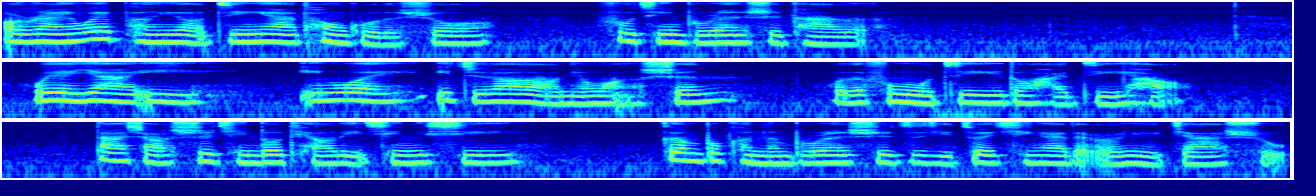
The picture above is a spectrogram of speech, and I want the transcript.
偶然一位朋友惊讶痛苦地说：“父亲不认识他了。”我也讶异。因为一直到老年往生，我的父母记忆都还极好，大小事情都条理清晰，更不可能不认识自己最亲爱的儿女家属。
